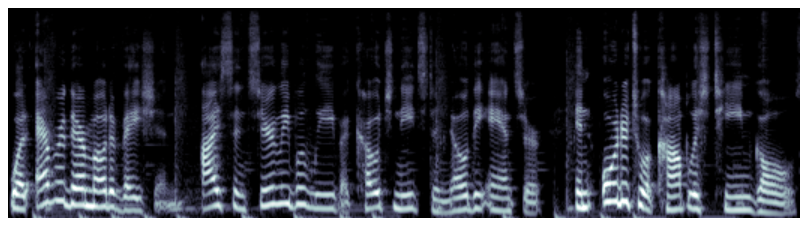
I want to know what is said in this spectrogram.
Whatever their motivation, I sincerely believe a coach needs to know the answer in order to accomplish team goals.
